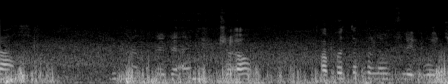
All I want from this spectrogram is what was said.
drum. Yun kan perbedaannya Trump. Apa drum. Papunta Fleetwood.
